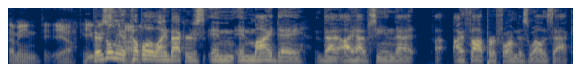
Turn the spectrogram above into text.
I mean, yeah, There's only phenomenal. a couple of linebackers in in my day that I have seen that uh, I thought performed as well as Zach.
